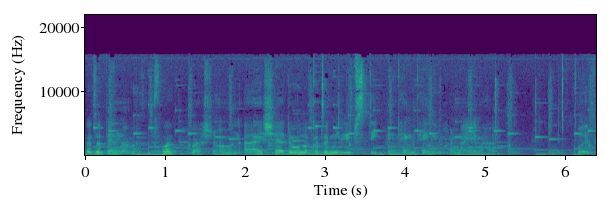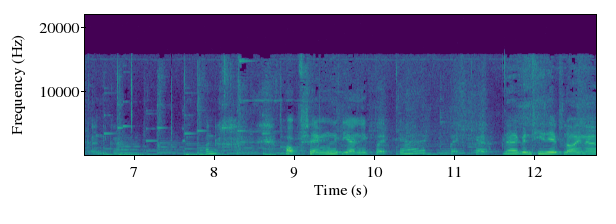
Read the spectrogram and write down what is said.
ก็จะเป็นแบบพวก brush on eye shadow แล้วก็จะมีลิปสติกเป็นแท่งๆอยู่ข้างในนะคะ เปิดกันดีกว่าค่อนพอใช้มือเดียวนี่เปิดยากเปิดเปิดได้เป็นที่เรียบร้อยนะ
